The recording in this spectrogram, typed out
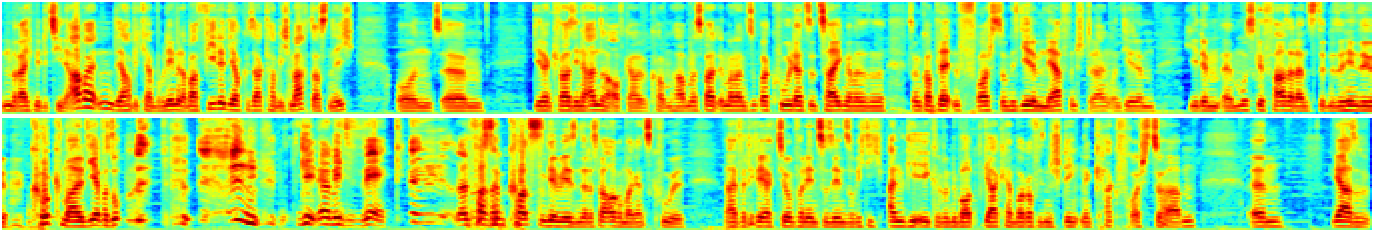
im Bereich Medizin arbeiten, da habe ich kein Problem mit, aber viele, die auch gesagt haben, ich mache das nicht und ähm, die dann quasi eine andere Aufgabe bekommen haben. Und das war halt immer dann super cool, dann zu zeigen, wenn man so, so einen kompletten Frosch so mit jedem Nervenstrang und jedem, jedem äh, Muskelfaser dann so hin, guck mal, die einfach so, geh damit weg. Und dann fast am Kotzen gewesen. Das war auch immer ganz cool. Einfach die Reaktion von denen zu sehen, so richtig angeekelt und überhaupt gar keinen Bock auf diesen stinkenden Kackfrosch zu haben. Ähm, ja, also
